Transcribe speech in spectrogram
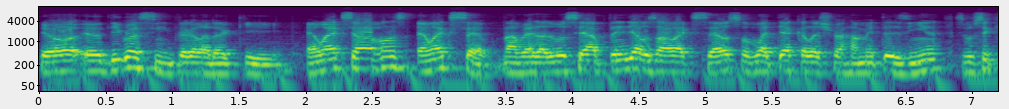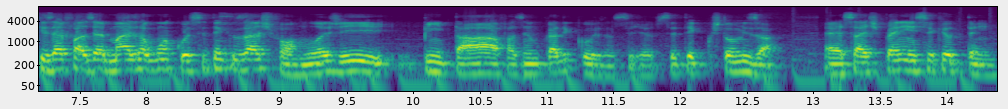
Eu, eu digo assim pra galera que é um Excel avançado, é um Excel. Na verdade, você aprende a usar o Excel, só vai ter aquelas ferramentazinhas. Se você quiser fazer mais alguma coisa, você tem que usar as fórmulas de pintar, fazer um bocado de coisa. Ou seja, você tem que customizar. Essa é a experiência que eu tenho.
